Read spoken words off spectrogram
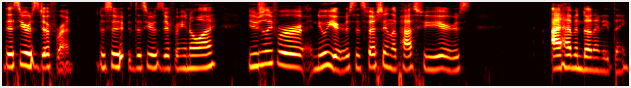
This year is different. This year, this year is different. You know why? Usually for New Year's, especially in the past few years, I haven't done anything.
